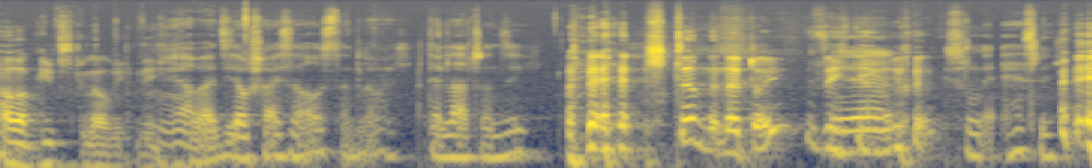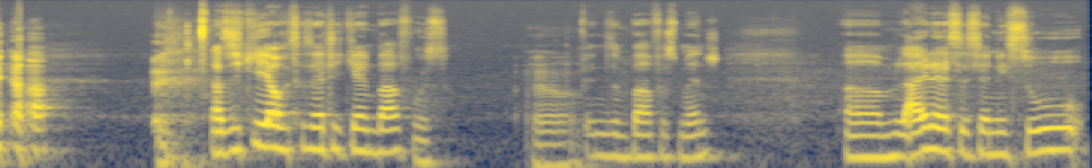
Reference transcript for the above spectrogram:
Aber gibt's, glaube ich, nicht. Ja, aber er sieht auch scheiße aus dann, glaube ich. Der Latsch an sich. Stimmt, in der durchsichtigen. Ja, schon hässlich. Also ich gehe auch tatsächlich gern barfuß. Ja. bin so ein Barfußmensch. Ähm, leider ist es ja nicht so,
